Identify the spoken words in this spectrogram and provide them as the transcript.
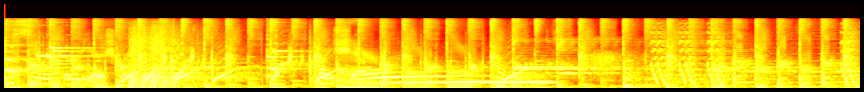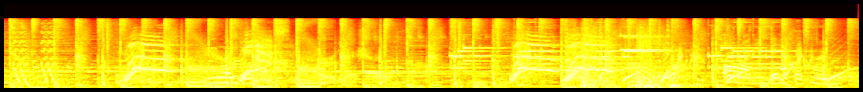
AC-130 airstrike My Shell. You are getting AC-130 airstrike. Oh, I need to hit that time.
